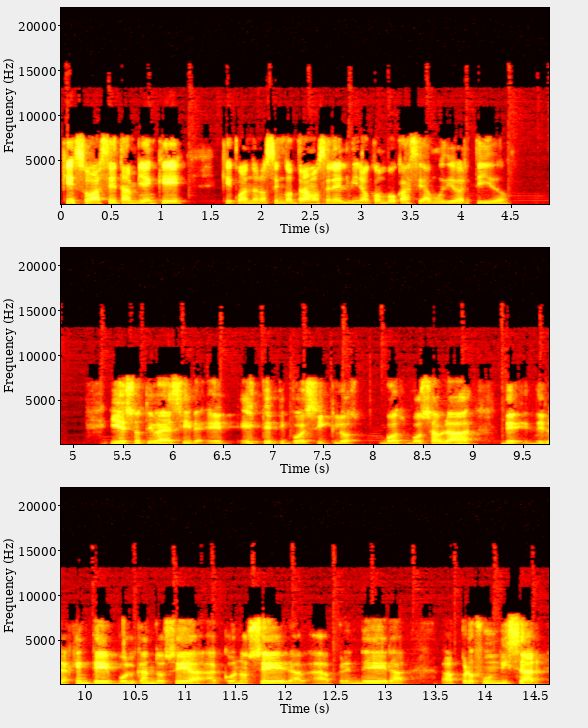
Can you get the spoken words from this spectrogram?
que eso hace también que, que cuando nos encontramos en el vino con boca sea muy divertido. Y eso te iba a decir, eh, este tipo de ciclos, vos, vos hablabas de, la gente volcándose a, conocer, a, aprender, a, profundizar.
